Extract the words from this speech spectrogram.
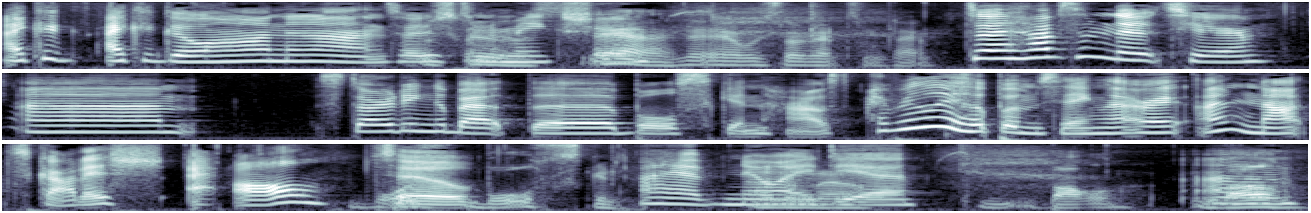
I could I could go on and on, so I just want to make sure. Yeah, yeah, we still got some time. So I have some notes here. Um, starting about the Boleskine house. I really hope I'm saying that right. I'm not Scottish at all, so Bolskin. I have no I idea. Ball. Um.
